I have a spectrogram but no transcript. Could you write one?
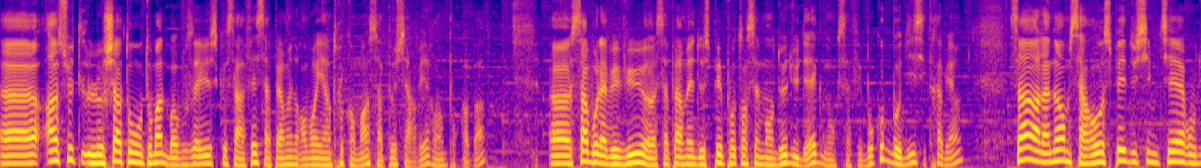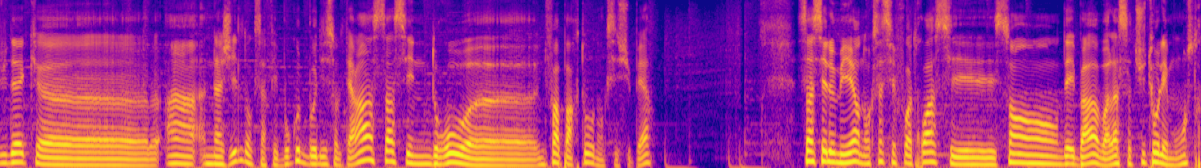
Euh, ensuite, le château automate, vous avez vu ce que ça a fait. Ça permet de renvoyer un truc en main. Ça peut servir, hein, pourquoi pas. Euh, ça, vous l'avez vu, ça permet de spé potentiellement 2 du deck. Donc ça fait beaucoup de body, c'est très bien. Ça, à la norme, ça respect du cimetière ou du deck un, un, agile. Donc ça fait beaucoup de body sur le terrain. Ça, c'est une draw une fois par tour. Donc c'est super. Ça, c'est le meilleur. Donc ça, c'est x3. C'est sans débat. Voilà, ça tuto les monstres.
